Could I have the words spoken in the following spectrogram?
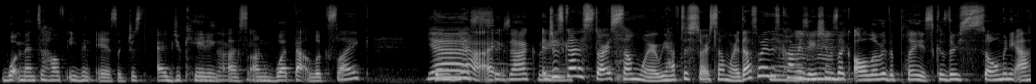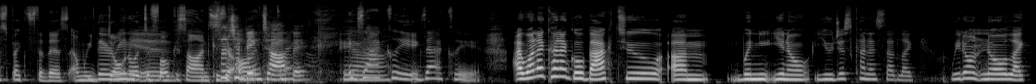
what mental health even is, like just educating us on what that looks like. Yes, then yeah, I- exactly. It just got to start somewhere. We have to start somewhere. That's why this Yeah. conversation is like all over the place because there's so many aspects to this and we There don't know really what to is. focus on. 'cause Such they're a big topic. Yeah. Exactly, exactly. I want to kind of go back to um when you you know you just kind of said like we don't know like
